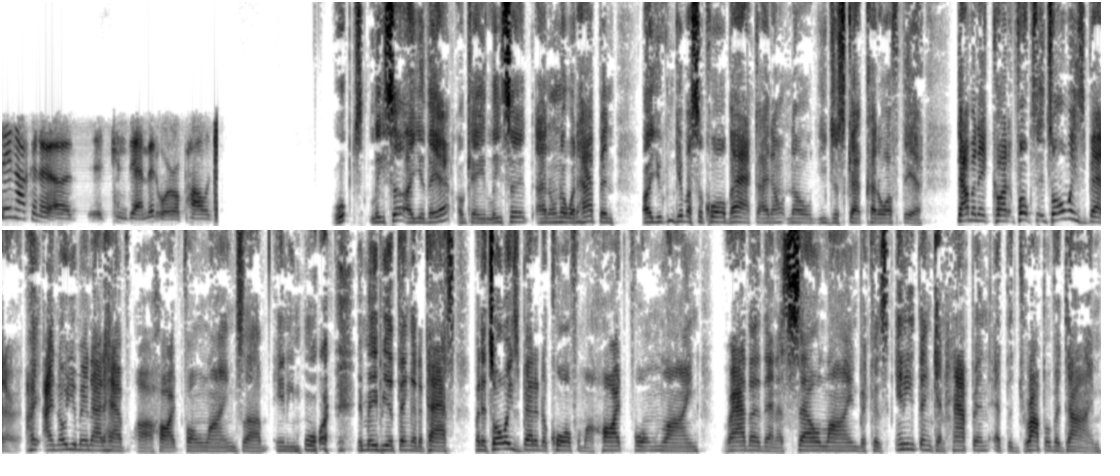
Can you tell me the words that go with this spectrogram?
they're not going to uh, condemn it or apologize. Whoops, Lisa, are you there? Okay, Lisa, I don't know what happened. Or you can give us a call back. I don't know. You just got cut off there. Dominic Carter, folks, it's always better. I, I know you may not have uh, hard phone lines uh, anymore. it may be a thing of the past, but it's always better to call from a hard phone line rather than a cell line because anything can happen at the drop of a dime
